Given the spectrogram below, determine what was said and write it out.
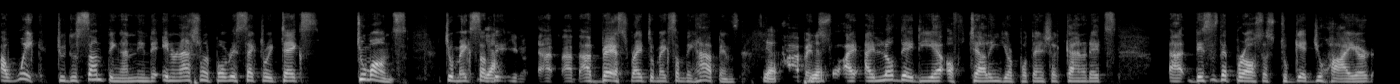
a week to do something. And in the international public sector, it takes two months to make something, yeah. you know, at, at, best, right? To make something happens. Yeah. Happen. Yeah. So I, I love the idea of telling your potential candidates, uh, this is the process to get you hired,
